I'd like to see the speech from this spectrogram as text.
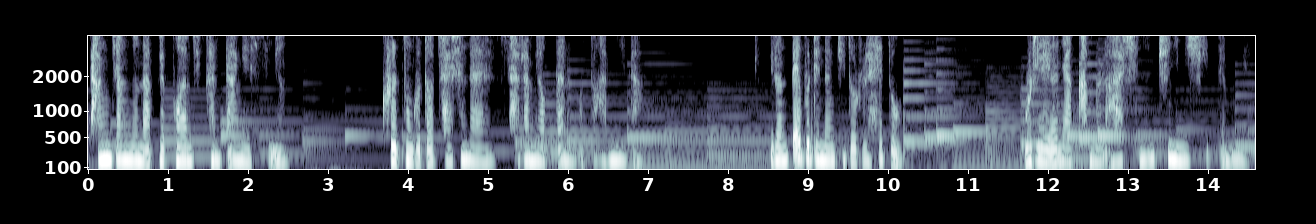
당장 눈앞에 보암직한 땅이 있으면 그 누구도 자신할 사람이 없다는 것도 압니다. 이런 떼부리는 기도를 해도 우리의 연약함을 아시는 주님이시기 때문에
